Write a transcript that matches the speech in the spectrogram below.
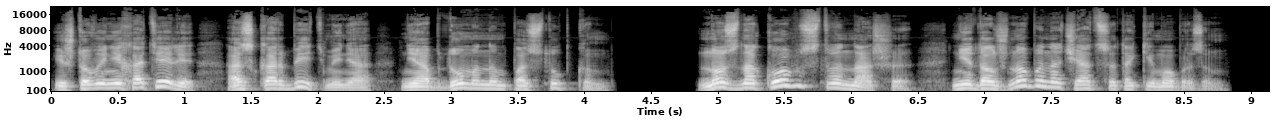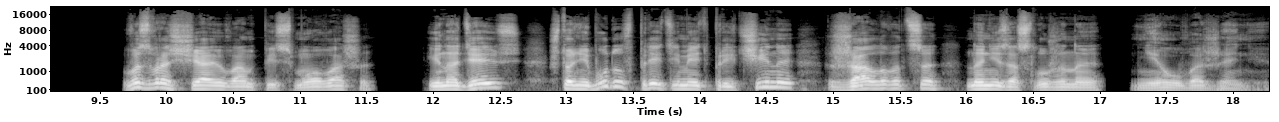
и что вы не хотели оскорбить меня необдуманным поступком. Но знакомство наше не должно бы начаться таким образом. Возвращаю вам письмо ваше и надеюсь, что не буду впредь иметь причины жаловаться на незаслуженное неуважение.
